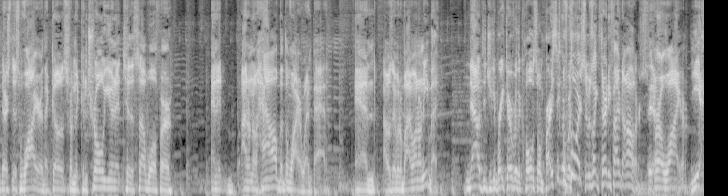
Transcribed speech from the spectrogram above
there's this wire that goes from the control unit to the subwoofer and it i don't know how but the wire went bad and i was able to buy one on ebay Now, did you get raked over the coals on pricing? Or of was- course it was like $35 Yeah. for a wire Yeah.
